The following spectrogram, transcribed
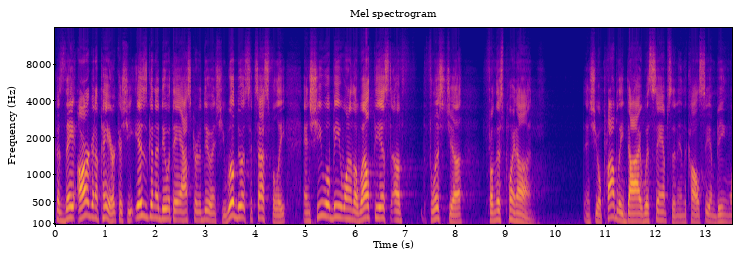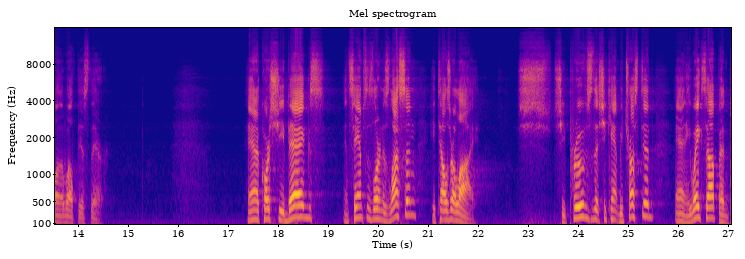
because they are going to pay her because she is going to do what they ask her to do, and she will do it successfully, and she will be one of the wealthiest of Philistia from this point on. And she will probably die with Samson in the Colosseum, being one of the wealthiest there. And of course, she begs, and Samson's learned his lesson. He tells her a lie. She proves that she can't be trusted, and he wakes up and,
